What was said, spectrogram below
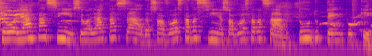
seu olhar tá assim, o seu olhar tá assado, a sua voz estava assim, a sua voz estava assada. Tudo tem um porquê.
